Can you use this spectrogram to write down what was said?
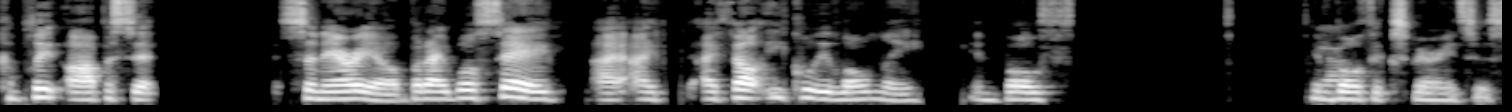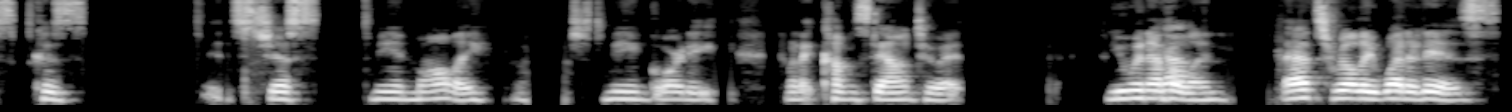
complete opposite scenario. But I will say, I I, I felt equally lonely in both in Yeah. both experiences because it's just me and Molly, just me and Gordy when it comes down to it. You and Yeah. Evelyn. That's really what it is.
